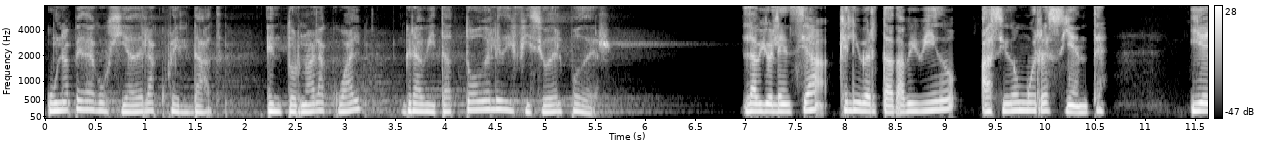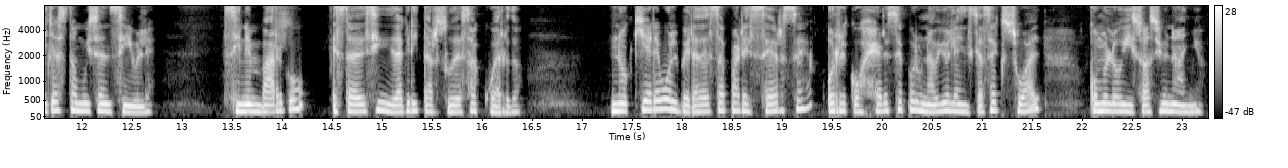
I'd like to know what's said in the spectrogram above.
una pedagogía de la crueldad en torno a la cual gravita todo el edificio del poder. La violencia que Libertad ha vivido ha sido muy reciente y ella está muy sensible. Sin embargo, está decidida a gritar su desacuerdo. No quiere volver a desaparecerse o recogerse por una violencia sexual como lo hizo hace un año.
